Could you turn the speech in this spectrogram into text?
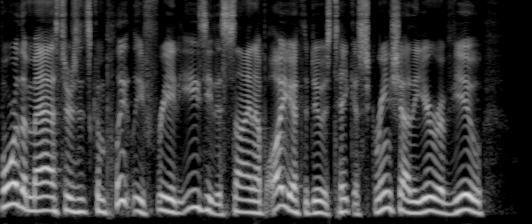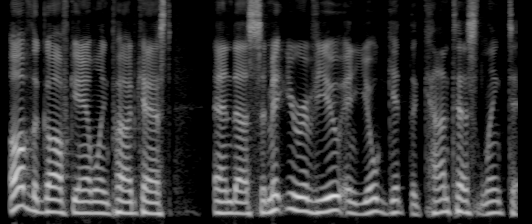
for the Masters. It's completely free and easy to sign up. All you have to do is take a screenshot of your review of the Golf Gambling Podcast and uh, submit your review and you'll get the contest link to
